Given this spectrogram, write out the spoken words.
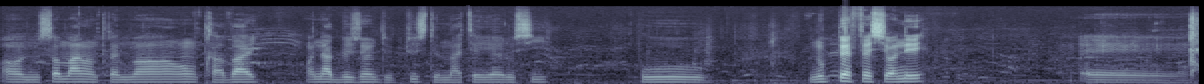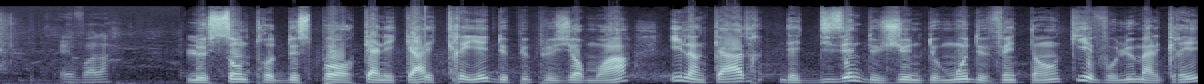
nous sommes à l'entraînement, on travaille, on a besoin de plus de matériel aussi pour nous perfectionner. Et, voilà. Le centre de sport Kaneka est créé depuis plusieurs mois. Il encadre des dizaines de jeunes de moins de 20 ans qui évoluent malgré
